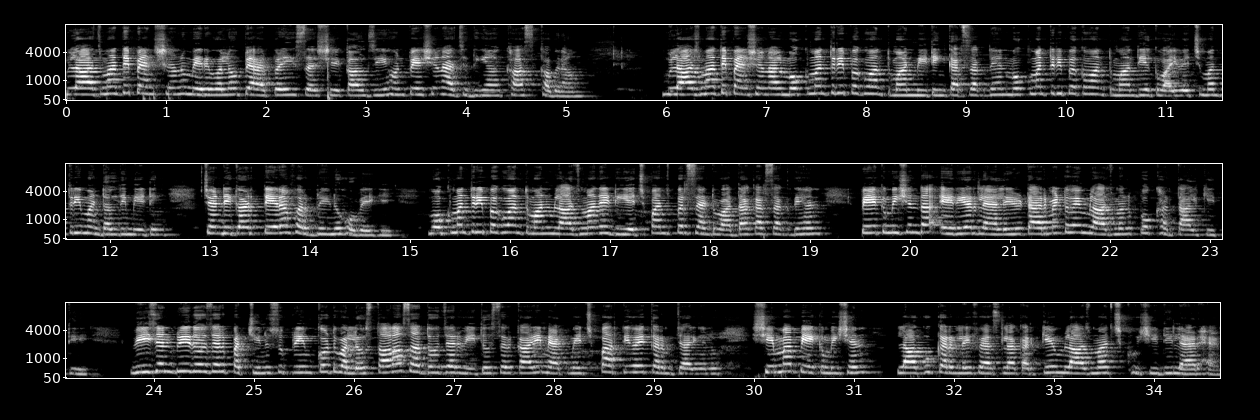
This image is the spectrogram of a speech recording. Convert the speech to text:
ਮੁਲਾਜ਼ਮਾਂ ਤੇ ਪੈਨਸ਼ਨਰਾਂ ਨੂੰ ਮੇਰੇ ਵੱਲੋਂ ਪਿਆਰ ਭਰੀ ਸਤਿ ਸ਼੍ਰੀ ਅਕਾਲ ਜੀ। ਹੁਣ ਪੇਸ਼ ਹਨ ਅੱਜ ਦੀਆਂ ਖਾਸ ਖਬਰਾਂ। ਮੁਲਾਜ਼ਮਾਂ ਤੇ ਪੈਨਸ਼ਨ ਨਾਲ ਮੁੱਖ ਮੰਤਰੀ ਭਗਵੰਤ ਮਾਨ ਮੀਟਿੰਗ ਕਰ ਸਕਦੇ ਹਨ। ਮੁੱਖ ਮੰਤਰੀ ਭਗਵੰਤ ਮਾਨ ਦੀ ਅਗਵਾਈ ਵਿੱਚ ਮੰਤਰੀ ਮੰਡਲ ਦੀ ਮੀਟਿੰਗ ਚੰਡੀਗੜ੍ਹ 13 ਫਰਵਰੀ ਨੂੰ ਹੋਵੇਗੀ। ਮੁੱਖ ਮੰਤਰੀ ਭਗਵੰਤ ਮਾਨ ਮੁਲਾਜ਼ਮਾਂ ਦੇ ਡੀਏ 'ਚ 5% ਵਾਧਾ ਕਰ ਸਕਦੇ ਹਨ। ਪੇ ਕਮਿਸ਼ਨ ਦਾ ਏਰੀਅਰ ਲੈਣ ਲਈ ਰਿਟਾਇਰਮੈਂਟ ਹੋਏ ਮੁਲਾਜ਼ਮਾਂ ਨੂੰ ਭੁੱਖ ਹੜਤਾਲ ਕੀਤੀ। 20 ਜਨਵਰੀ 2025 ਨੂੰ ਸੁਪਰੀਮ ਕੋਰਟ ਵੱਲੋਂ 17/7/2020 ਤੋਂ ਸਰਕਾਰੀ ਮਹਿਕਮੇ 'ਚ ਭਰਤੀ ਹੋਏ ਕਰਮਚਾਰੀਆਂ ਨੂੰ ਛੇਵਾਂ ਪੇ ਕਮਿਸ਼ਨ ਲਾਗੂ ਕਰਨ ਲਈ ਫੈਸਲਾ ਕਰਕੇ ਮੁਲਾਜ਼ਮਾਂ 'ਚ ਖੁਸ਼ੀ ਦੀ ਲਹਿਰ ਹੈ।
